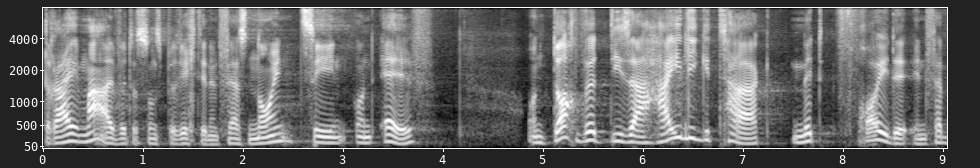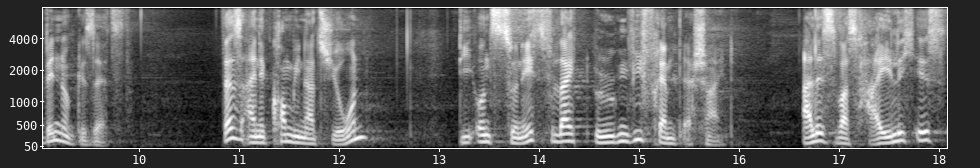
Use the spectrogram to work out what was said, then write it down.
Dreimal wird es uns berichtet in Vers 9, 10 und 11. Und doch wird dieser heilige Tag mit Freude in Verbindung gesetzt. Das ist eine Kombination, die uns zunächst vielleicht irgendwie fremd erscheint. Alles, was heilig ist,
